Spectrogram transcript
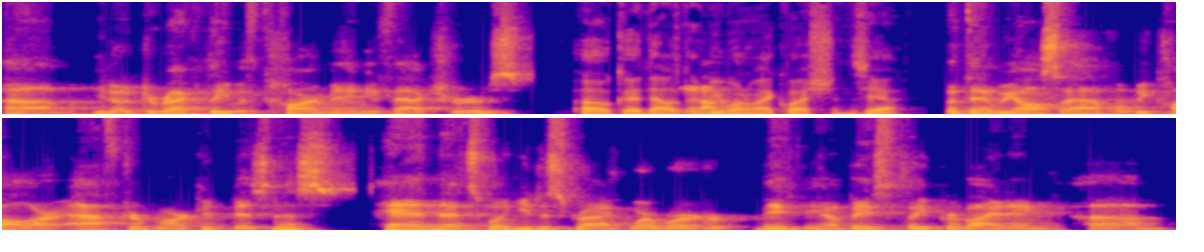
um, you know, directly with car manufacturers. Oh, good. That was going to be one of my questions. Yeah. But then we also have what we call our aftermarket business, and that's what you described, where we're you know basically providing um,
